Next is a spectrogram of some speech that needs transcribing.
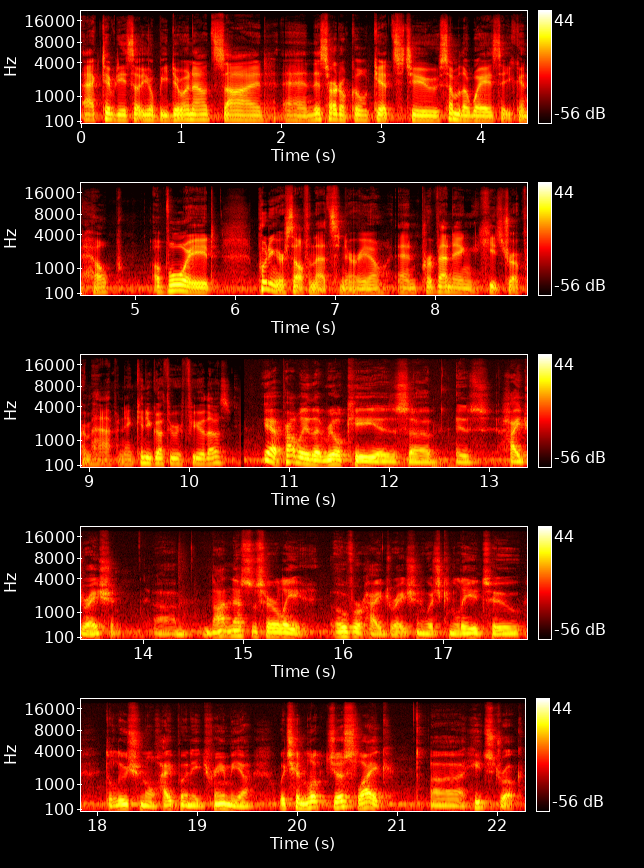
activities that you'll be doing outside, and this article gets to some of the ways that you can help avoid putting yourself in that scenario and preventing heat stroke from happening. Can you go through a few of those? Yeah, probably the real key is uh, is hydration. Um, not necessarily overhydration, which can lead to dilutional hyponatremia, which can look just like uh, heat stroke.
